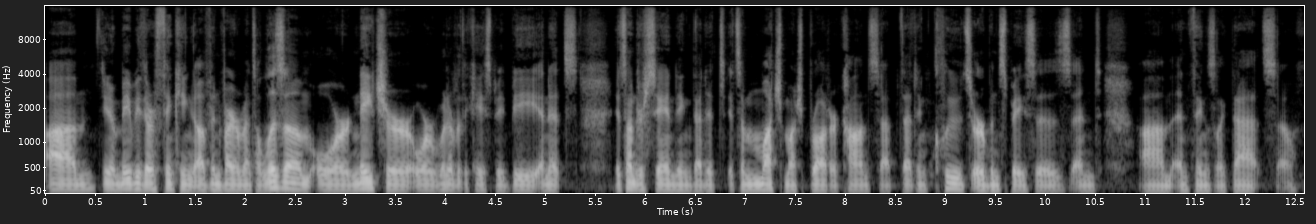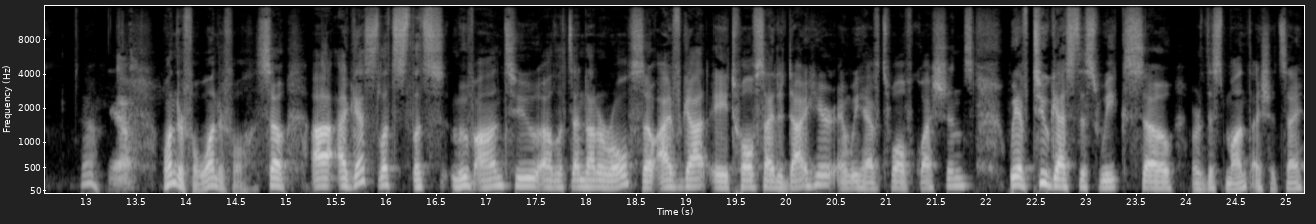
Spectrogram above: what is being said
um, you know, maybe they're thinking of environmentalism or nature or whatever the case may be, and it's it's understanding that it's it's a much much broader concept that includes urban spaces and um, and things like that. So yeah. Yeah. Wonderful, wonderful. So uh, I guess let's let's move on to uh, let's end on a roll. So I've got a twelve sided die here, and we have twelve questions. We have two guests this week, so or this month, I should say.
